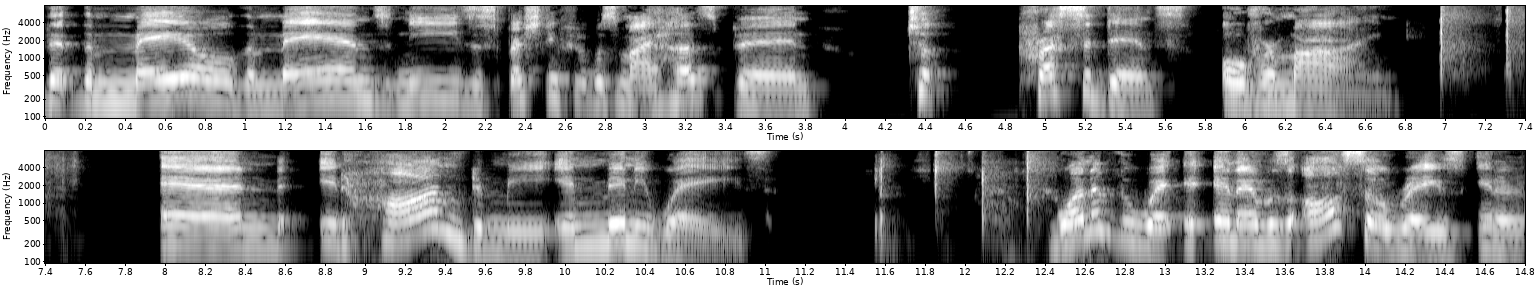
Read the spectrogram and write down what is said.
That the male, the man's needs, especially if it was my husband, took precedence over mine. And it harmed me in many ways. One of the way, and I was also raised in a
